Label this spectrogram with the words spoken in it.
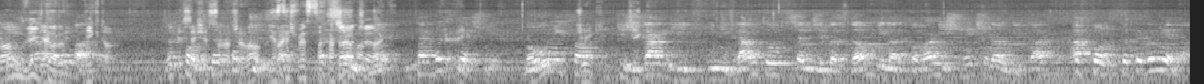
Mam Wiktor. Wiktor. Jesteście z Sochaczewa? Jesteśmy z Sochaczewa, tak. I tak bezpiecznie. Bo u nich to jakieś gangi imigrantów, wszędzie bezdomni, narkomani, śmieci na ulicach, a w Polsce tego nie ma.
